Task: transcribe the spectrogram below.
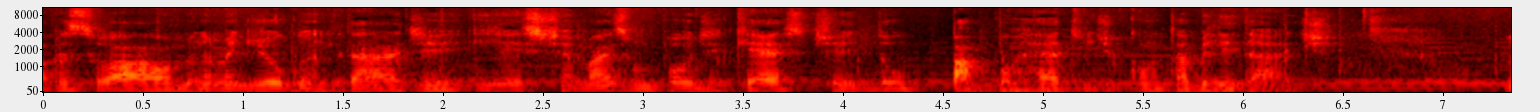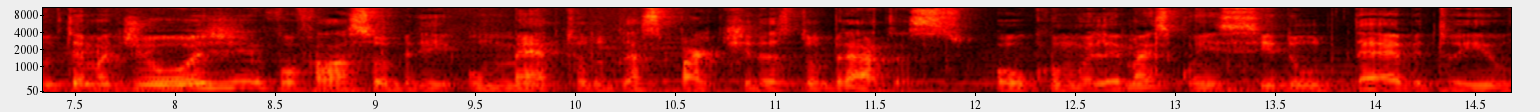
pessoal, meu nome é Diogo Andrade e este é mais um podcast do Papo Reto de Contabilidade. No tema de hoje vou falar sobre o método das partidas dobradas, ou como ele é mais conhecido, o débito e o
